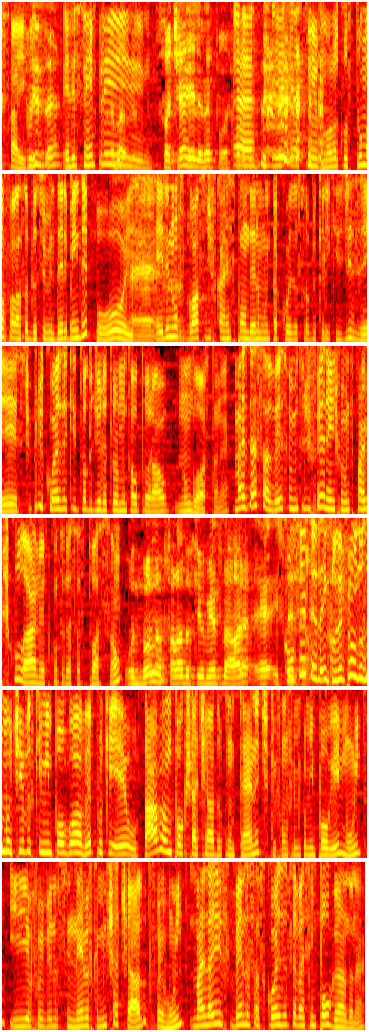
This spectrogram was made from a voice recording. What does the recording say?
sair. Pois é. Ele sempre. Só tinha ele, né, pô? É, e, e assim, o Nolan costuma falar sobre os filmes dele bem depois. É, ele não gosta de ficar respondendo muita coisa sobre o que ele quis dizer, esse tipo de coisa que todo diretor muito autoral não gosta, né? Mas dessa vez foi muito diferente, foi muito particular, né, por conta dessa situação. O Nolan falar do filme antes da hora é especial. Com certeza, inclusive foi um dos motivos que me empolgou a ver, porque eu tava um pouco chateado com Tenet, que foi um filme que eu me empolguei muito, e eu fui ver no cinema, eu fiquei muito chateado, que foi ruim, mas aí vendo essas coisas você vai se empolgando, né?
